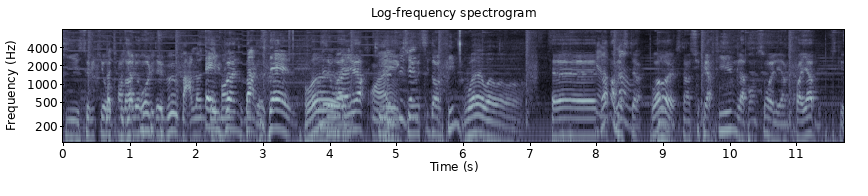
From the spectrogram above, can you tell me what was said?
qui celui qui Bah, reprendra le rôle ce que tu de veux, Marlon Damon. Barksdale, Ouais, The ouais. Wire, qui, Ouais. est, qui est aussi dans le film. Ouais, ouais, ouais. Euh, non, a non, mais plein, c'était un- ouais, ouais, c'était un super film. La bande son, elle est incroyable parce que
